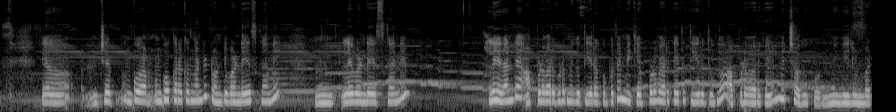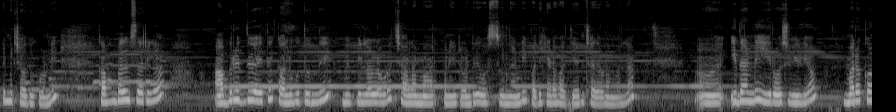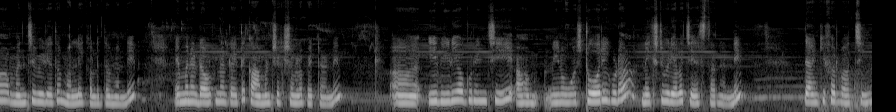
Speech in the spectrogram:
చెప్ ఇంకో ఇంకొక రకంగా అంటే ట్వంటీ వన్ డేస్ కానీ లెవెన్ డేస్ కానీ లేదంటే అప్పటి వరకు కూడా మీకు తీరకపోతే మీకు ఎప్పటి వరకు అయితే తీరుతుందో అప్పటి వరకైనా మీరు చదువుకోండి. మీ వీలుని బట్టి మీరు చదువుకోండి. కంపల్సరిగా అభివృద్ధి అయితే కలుగుతుంది. మీ పిల్లల్లో కూడా చాలా మార్పు అనేటువంటిది వస్తుందండి. పదిహేడవ అధ్యాయం చదవడం వల్ల. ఇదండి ఈరోజు వీడియో. మరొక మంచి వీడియోతో మళ్ళీ కలుద్దామండి. ఏమైనా డౌట్ ఉన్నట్లయితే కామెంట్ సెక్షన్లో పెట్టండి. ఈ వీడియో గురించి నేను స్టోరీ కూడా నెక్స్ట్ వీడియోలో చేస్తానండి. Thank you for watching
